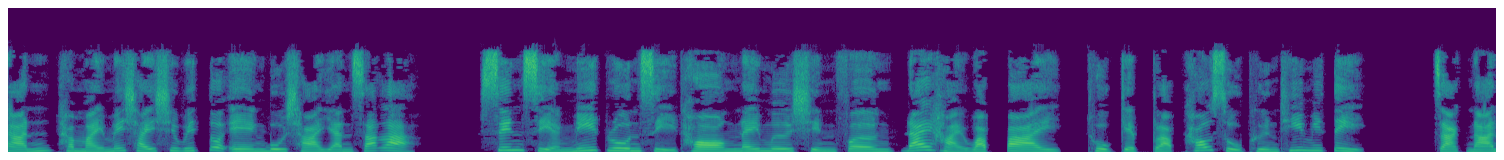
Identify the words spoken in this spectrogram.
งั้นทำไมไม่ใช้ชีวิตตัวเองบูชายันซะล่ะ สิ้นเสียงมีดรูนสีทองในมือฉินเฟิงได้หายวับไป ถูกเก็บกลับเข้าสู่พื้นที่มิติ จากนั้น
